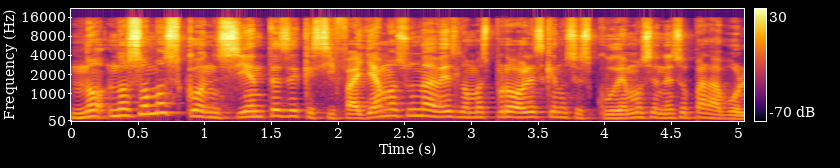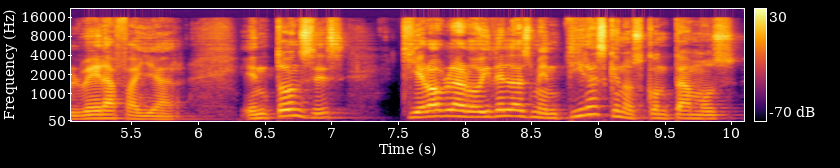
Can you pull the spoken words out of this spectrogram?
no, no somos conscientes de que si fallamos una vez, lo más probable es que nos escudemos en eso para volver a fallar. Entonces, quiero hablar hoy de las mentiras que nos contamos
